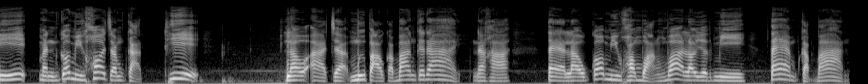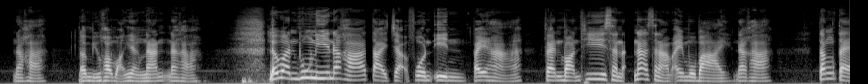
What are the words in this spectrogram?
นี้มันก็มีข้อจำกัดที่เราอาจจะมือเปล่ากลับบ้านก็ได้นะคะ แต่เราก็มีความหวังว่าเราจะมีแต้มกลับบ้านนะคะ เรามีความหวังอย่างนั้นนะคะ แล้ววันพรุ่งนี้นะคะต่ายจะโฟนอินไปหาแฟนบอลที่หน้าสนามไอโมบายนะคะ ตั้งแต่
